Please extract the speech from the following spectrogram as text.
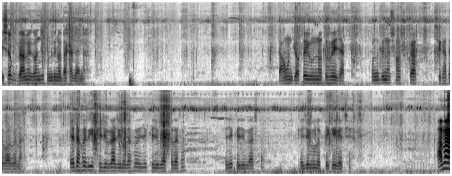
এসব গ্রামে গঞ্জে কোনোদিনও দেখা যায় না। টাউন যতই উন্নত হয়ে যাক, কোনোদিনও সংস্কার শেখাতে পারবে না। এই দেখো এদিকে খেজুর গাছগুলো, দেখো এই যে খেজুর গাছটা, দেখো। এই যে খেজুর গাছটা, খেজুরগুলো পেকে গেছে। আমা!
